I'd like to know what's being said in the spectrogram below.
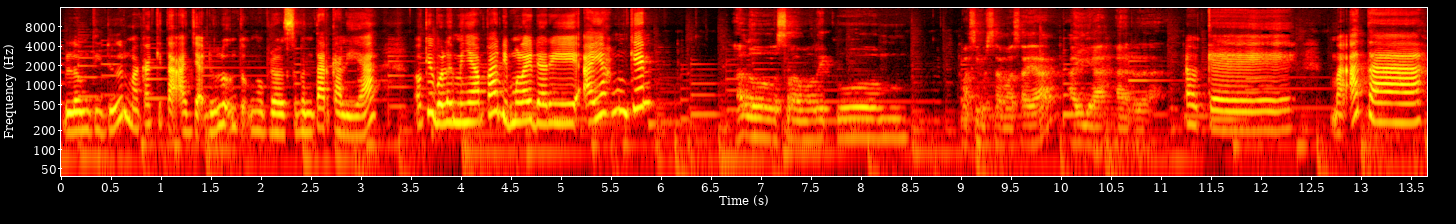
belum tidur, maka kita ajak dulu untuk ngobrol sebentar kali ya. Oke, boleh menyapa dimulai dari ayah mungkin? Halo, assalamualaikum. Masih bersama saya Ayah Hara. Oke, Mbak Ata.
